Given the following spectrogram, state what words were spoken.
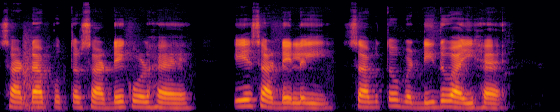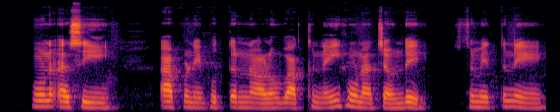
ਸਾਡਾ ਪੁੱਤਰ ਸਾਡੇ ਕੋਲ ਹੈ। ਇਹ ਸਾਡੇ ਲਈ ਸਭ ਤੋਂ ਵੱਡੀ ਦਵਾਈ ਹੈ। ਹੁਣ ਅਸੀਂ ਆਪਣੇ ਪੁੱਤਰ ਨਾਲੋਂ ਵੱਖ ਨਹੀਂ ਹੋਣਾ ਚਾਹੁੰਦੇ। ਸਮਿਤ ਨੇ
